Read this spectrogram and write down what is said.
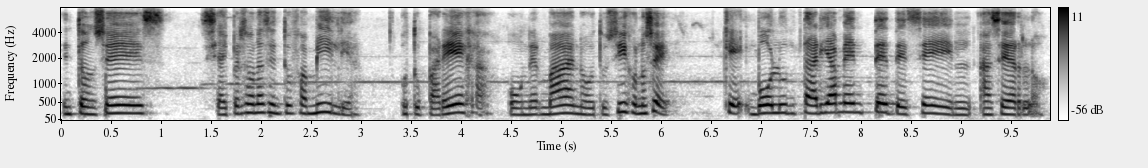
Entonces, si hay personas en tu familia o tu pareja o un hermano o tus hijos, no sé, que voluntariamente deseen hacerlo,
